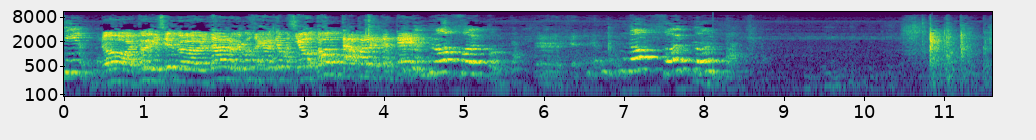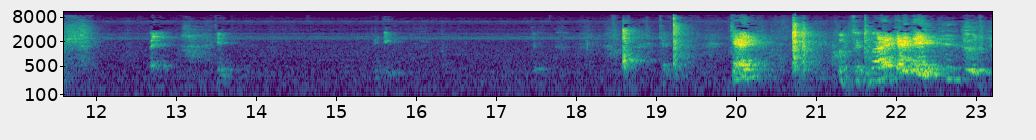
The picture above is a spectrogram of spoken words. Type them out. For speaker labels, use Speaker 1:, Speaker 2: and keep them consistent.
Speaker 1: mentirme.
Speaker 2: No, estoy diciendo la verdad, lo que pasa es que eres demasiado tonta para entender.
Speaker 1: No soy tonta. No soy tonta.
Speaker 2: ¿Qué? ¿Qué? ¿Qué? ¿Qué? ¿Qué? ¿Qué?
